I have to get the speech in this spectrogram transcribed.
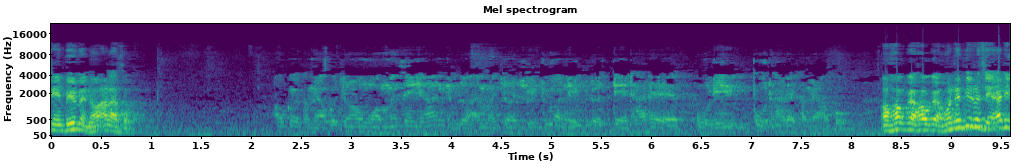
တင်ပေးမယ်နော်အဲ့ဒါဆို ဟုတ်ကဲ့ ထားတဲ့ပူလေးပို့ထားတဲ့ခင်ဗျာကိုအော်ဟုတ်ကဲ့ဟုတ်ကဲ့ဟိုနေ့ပြလို့ချင်းအဲ့ဒီ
